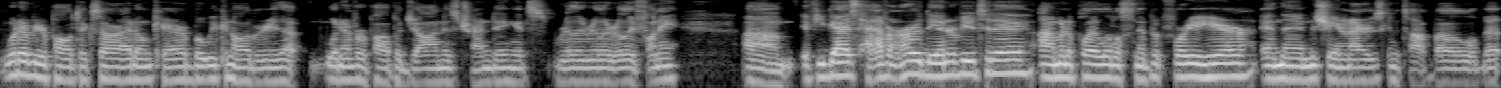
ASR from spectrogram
whatever your politics are, I don't care, but we can all agree that whenever Papa John is trending, it's really, really, really funny. Um, if you guys haven't heard the interview today, I'm going to play a little snippet for you here, and then Shane and I are just going to talk about it a little bit.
